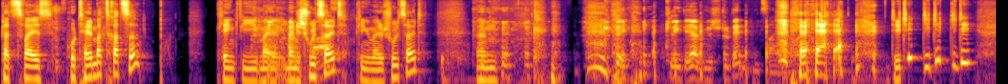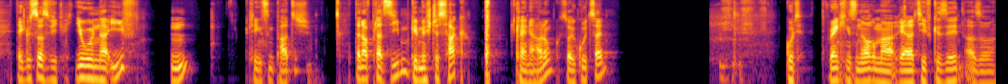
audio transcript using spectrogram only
Platz 2 ist Hotelmatratze. Klingt wie meine, meine? Schulzeit. Klingt wie meine Schulzeit. Ähm, Klingt eher wie eine Studentenzeit. Da gibt es sowas wie Jung und Naiv. Hm? Klingt sympathisch. Dann auf Platz 7 gemischtes Hack. Keine Ahnung, soll gut sein. Gut, Rankings sind auch immer relativ gesehen, also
